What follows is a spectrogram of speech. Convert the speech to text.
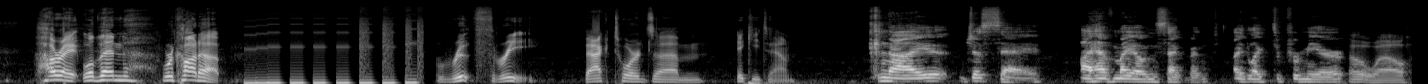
All right. Well, then we're caught up. Route three, back towards um, Iki Town. can I just say I have my own segment I'd like to premiere Oh wow.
